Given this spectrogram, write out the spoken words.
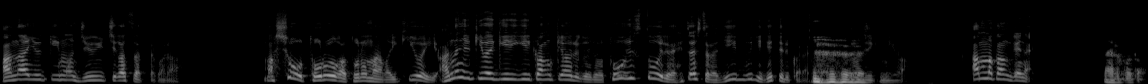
アナ雪も11月だったから。まあ、賞取ろうが取ろうが勢い。アナ雪はギリギリ関係あるけど、トイストーリーは下手したら DVD 出てるからね、その時期には。あんま関係ない。なるほど。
